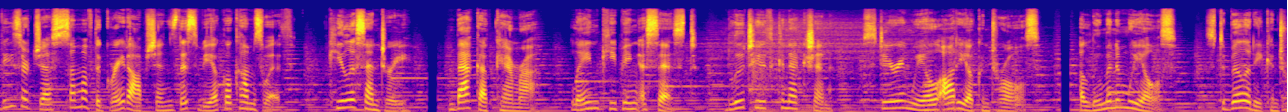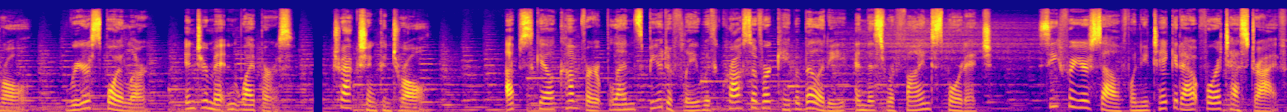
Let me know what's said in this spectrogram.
These are just some of the great options this vehicle comes with. Keyless entry, backup camera, lane keeping assist, Bluetooth connection, steering wheel audio controls, aluminum wheels, stability control, rear spoiler, intermittent wipers, traction control. Upscale comfort blends beautifully with crossover capability in this refined Sportage. See for yourself when you take it out for a test drive.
